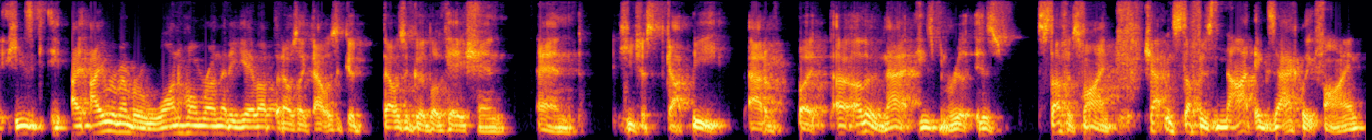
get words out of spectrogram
he's, he, I, I remember one home run that he gave up that I was like, that was a good, that was a good location. And he just got beat out of, but uh, other than that, he's been really, his stuff is fine. Chapman's stuff is not exactly fine,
